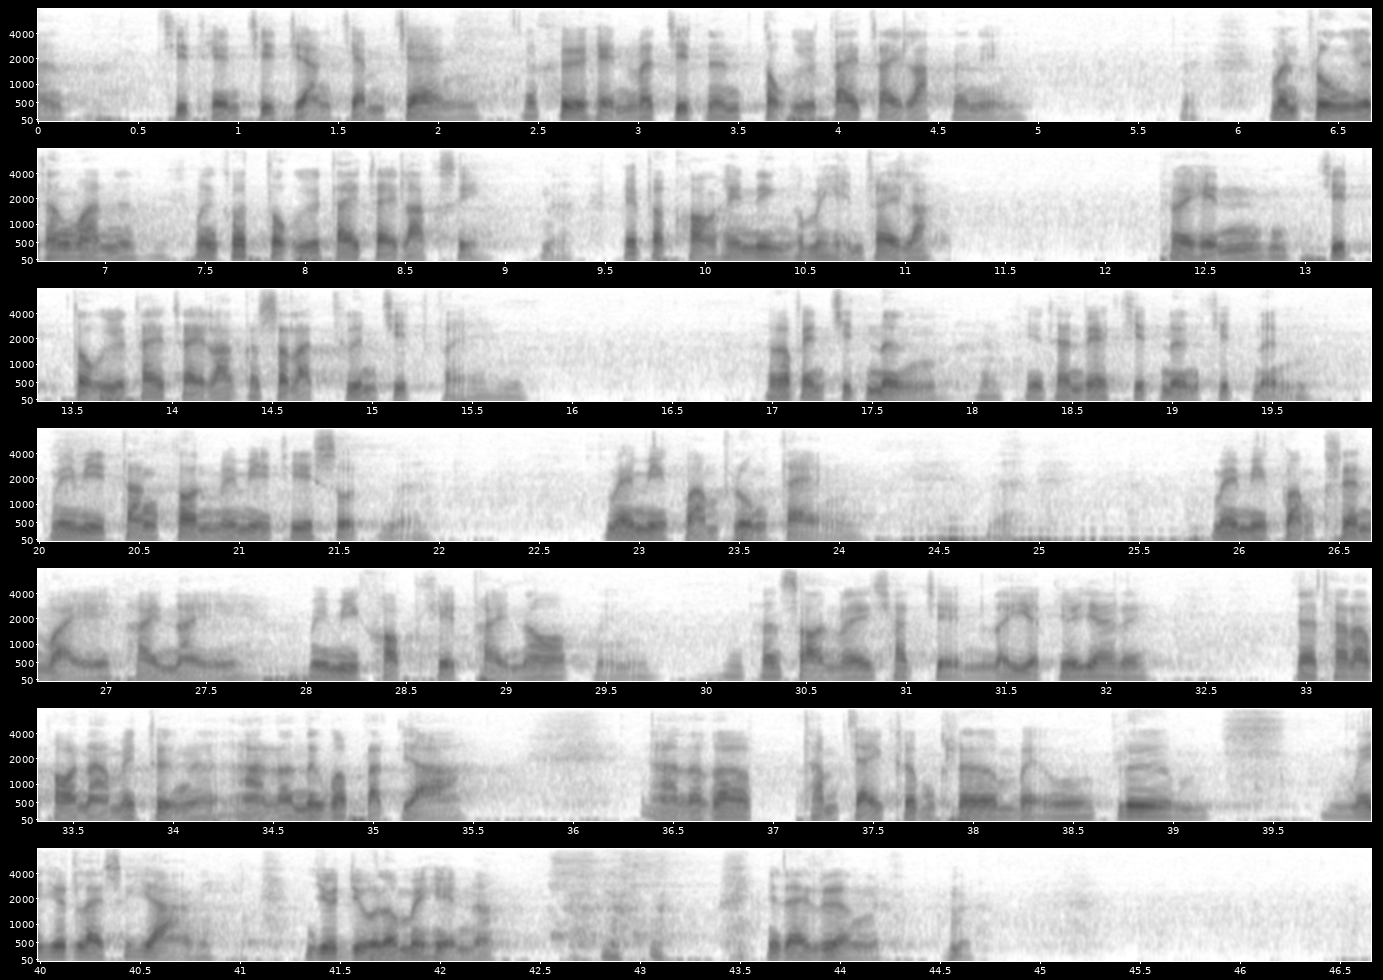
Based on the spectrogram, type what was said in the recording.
จิตเห็นจิตอย่างแจ่มแจ้ง ก็คือเห็นว่าจิตนั้นตกอยู่ใต้ใจรักนั่นเองมันปรุงอยู่ทั้งวัน มันก็ตกอยู่ใต้ใจรักสิ ไปประคองให้นิ่งก็ไม่เห็นใจรักเคยเห็นจิตตกอยู่ใต้ใจรักก็สลัดคืนจิตไปแล้วก็เป็นจิตหนึ่งที่ท่านเรียกจิตหนึ่งจิตหนึ่ง ไม่มีตั้งต้นไม่มีที่สุดนะไม่มีความปรุงแต่งไม่มีความเคลื่อนไหวภายใน ไม่มีขอบเขตภายนอกอะไรนะท่านสอนไว้ชัดเจนละเอียดเยอะแยะเลย แต่ถ้าเราภาวนาไม่ถึงนะอ่านแล้วนึกว่าปรัชญา อ่านแล้วก็ ทำใจเคลิ้มเคลิมไปโอ้ปลื้มไม่ยึดอะไรสักอย่าง ยึดอยู่แล้วไม่เห็นนะไม่ได้เรื่องนะ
